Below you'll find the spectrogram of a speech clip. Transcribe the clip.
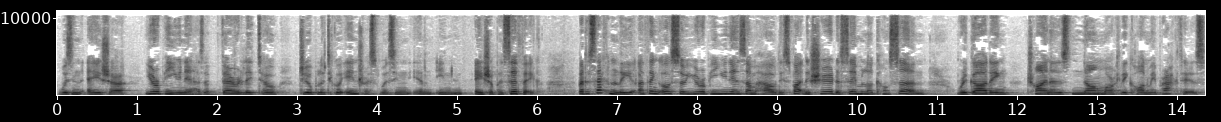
within Asia, European Union has a very little geopolitical interest within in, in Asia Pacific. But secondly, I think also European Union somehow, despite they share the similar concern regarding China's non-market economy practice,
